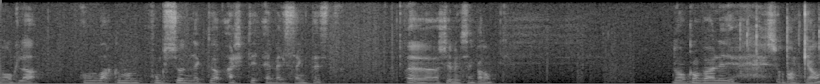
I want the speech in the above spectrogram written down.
Donc là, on va voir comment fonctionne le lecteur HTML5 test. Euh, HTML5, pardon. Donc on va aller sur Bandcamp.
